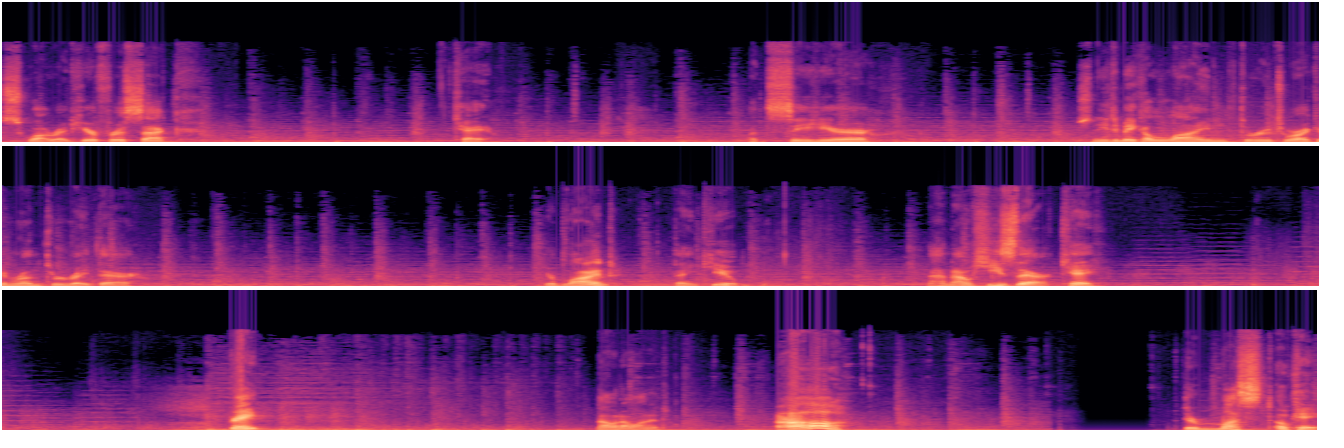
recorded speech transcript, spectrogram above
Squat right here for a sec. Okay. Let's see here. Just need to make a line through to where I can run through right there. You're blind? Thank you. And now he's there. Okay. Great. Not what I wanted. Oh! There must... Okay,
